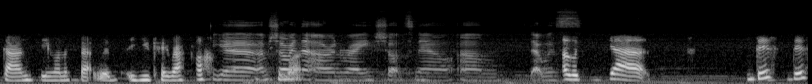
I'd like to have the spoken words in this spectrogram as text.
stand being on a set with a UK rapper. Yeah, I'm showing much. the Arin Ray shots now. Um, that was. Was yeah. This this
